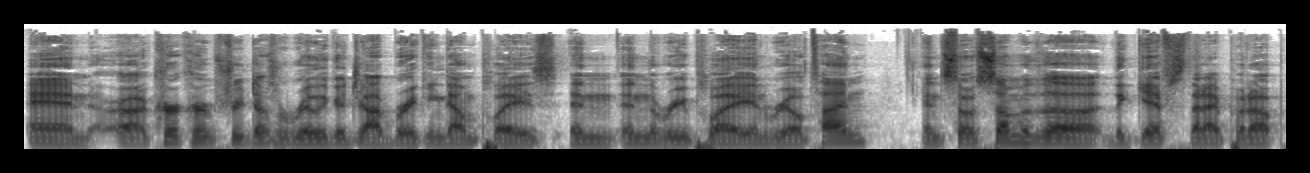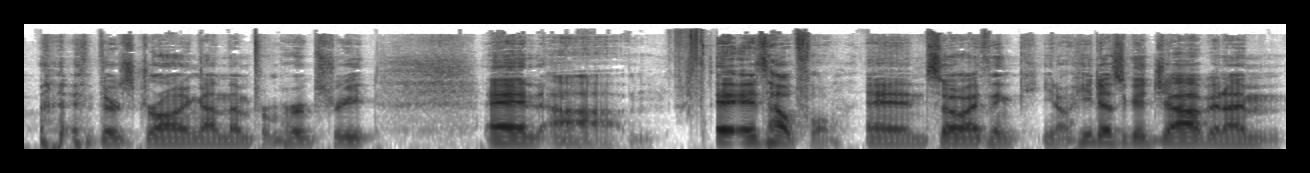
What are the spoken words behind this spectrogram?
And uh, Kirk Herbstreit does a really good job breaking down plays in, in the replay in real time. And so some of the, the gifts that I put up, there's drawing on them from Herbstreit. And um, it, it's helpful. And so I think, you know, he does a good job. And I'm,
